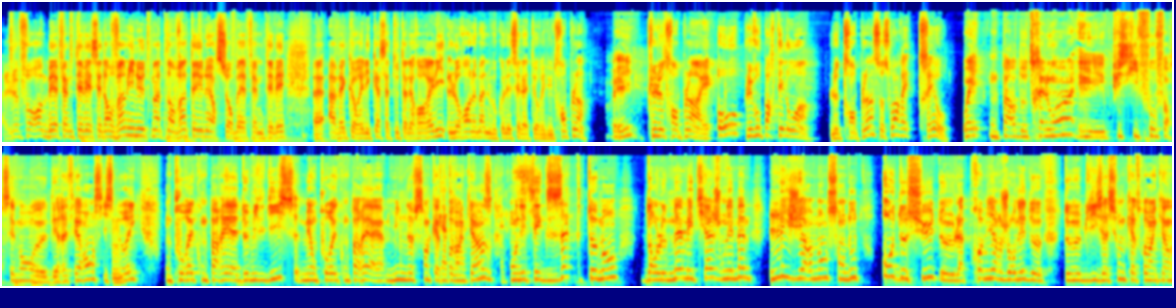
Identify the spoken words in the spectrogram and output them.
Le forum BFM TV, c'est dans 20 minutes maintenant, 21h sur BFM TV, euh, avec Aurélie Casse. À tout à l'heure, Aurélie. Laurent Lemann, vous connaissez la théorie du tremplin. Oui. Plus le tremplin est haut, plus vous partez loin. Le tremplin ce soir est très haut. Oui, on part de très loin et puisqu'il faut forcément euh, des références historiques, on pourrait comparer à 2010, mais on pourrait comparer à 1995. On est exactement dans le même étiage, on est même légèrement sans doute au-dessus de la première journée de, de mobilisation de 95.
